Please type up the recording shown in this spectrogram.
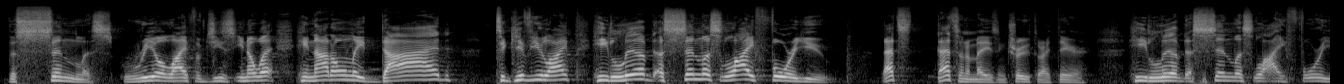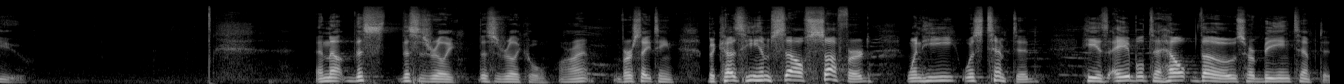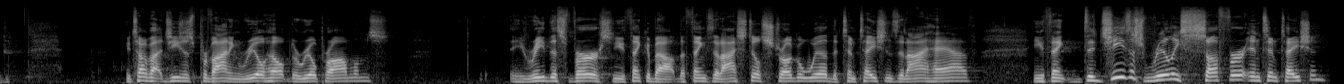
The sinless, real life of Jesus. You know what? He not only died to give you life, He lived a sinless life for you. That's, that's an amazing truth right there. He lived a sinless life for you. And now this, this is really this is really cool, all right? Verse 18. Because he himself suffered when he was tempted, he is able to help those who are being tempted. You talk about Jesus providing real help to real problems. You read this verse and you think about the things that I still struggle with, the temptations that I have. And you think, did Jesus really suffer in temptation?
